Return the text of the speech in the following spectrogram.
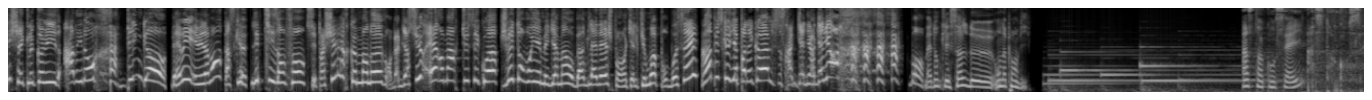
riches avec le Covid. Ah, dis donc! Bingo! Ben oui, évidemment, parce que les petits enfants, c'est pas cher comme main d'œuvre. Bah bien sûr. Et eh, remarque, tu sais quoi? Je vais t'envoyer mes gamins au Bangladesh pendant quelques mois pour bosser, hein, puisqu'il n'y a pas d'école, ce sera gagnant-gagnant. bon, mais donc les soldes, on n'a pas envie. Instant conseil. Instant conseil.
